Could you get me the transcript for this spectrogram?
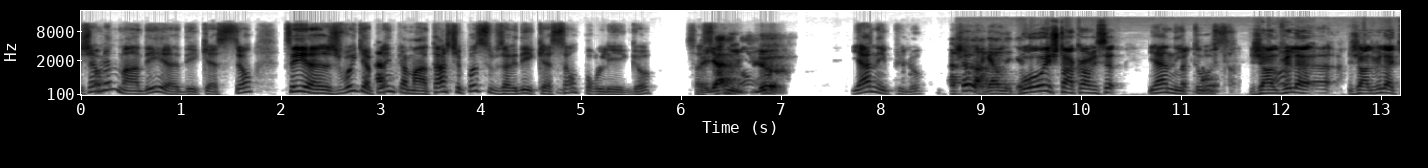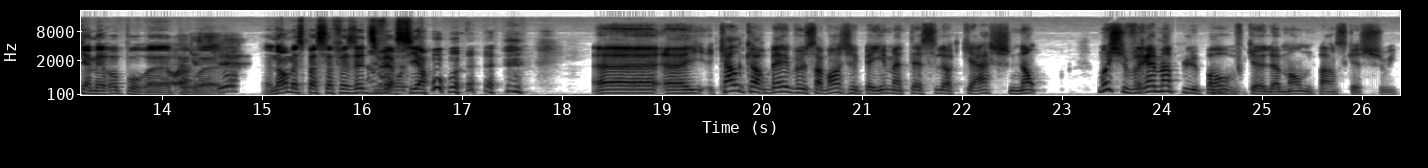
jamais demandé euh, des questions. Tu sais, euh, je vois qu'il y a plein de commentaires. Je sais pas si vous avez des questions pour les gars. Ça Mais serait Yann n'est bon. plus là. Yann n'est plus là. Rachel regarde les Oui, questions. oui, je suis encore ici. Yann est tous. J'ai enlevé, la, Euh, j'ai enlevé la caméra pour. euh, Ah que euh? Non, mais c'est parce que ça faisait diversion. Euh, euh, Carl Corbet veut savoir si j'ai payé ma Tesla cash. Non. Moi, je suis vraiment plus pauvre que le monde pense que je suis.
